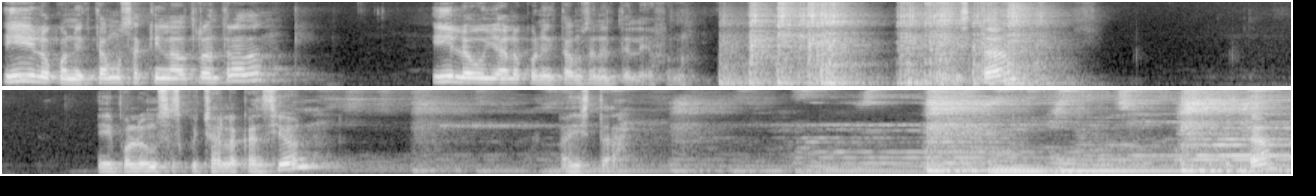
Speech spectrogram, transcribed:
y lo conectamos aquí en la otra entrada y luego ya lo conectamos en el teléfono. Ahí está. Y volvemos a escuchar la canción. Ahí está. Ahí está.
